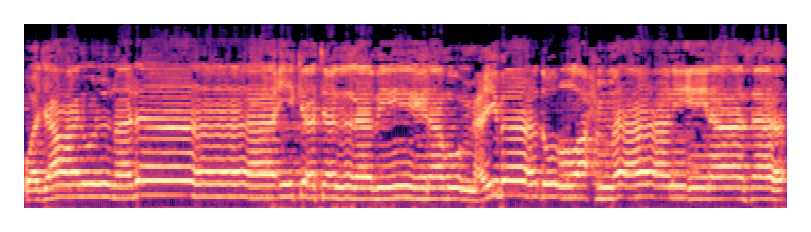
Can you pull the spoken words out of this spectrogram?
وجعلوا الملائكة الذين هم عباد الرحمن إناثا.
